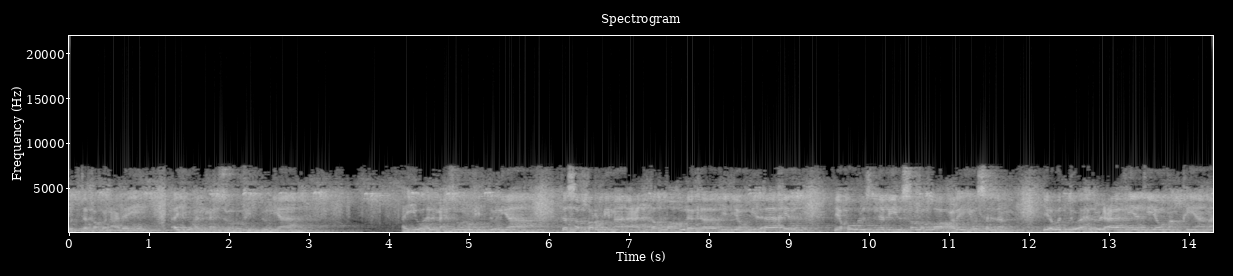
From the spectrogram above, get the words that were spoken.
متفق عليه. أيها المحزون في الدنيا أيها المحزون في الدنيا تصبر بما أعد الله لك في اليوم الآخر. يقول النبي صلى الله عليه وسلم يود أهل العافية يوم القيامة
